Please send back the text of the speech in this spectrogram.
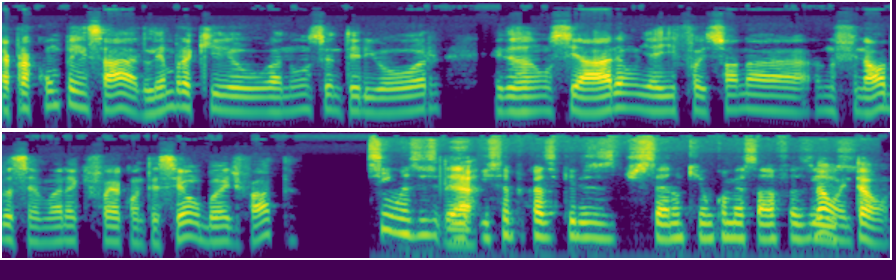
É pra compensar. Lembra que o anúncio anterior eles anunciaram e aí foi só na, no final da semana que foi acontecer o ban de fato? Sim, mas isso É. é. isso é por causa que eles disseram que iam começar a fazer Não, isso. então,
